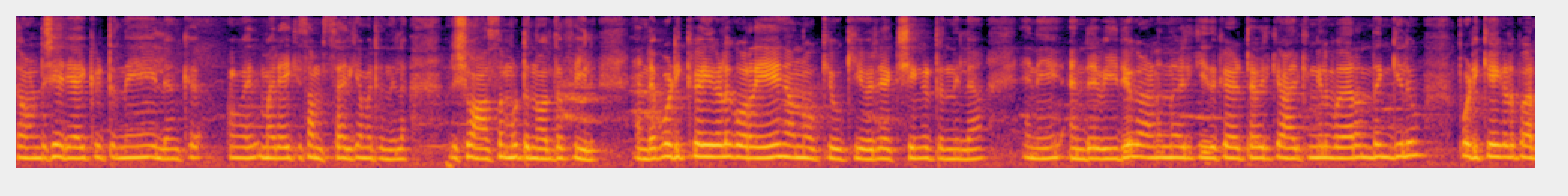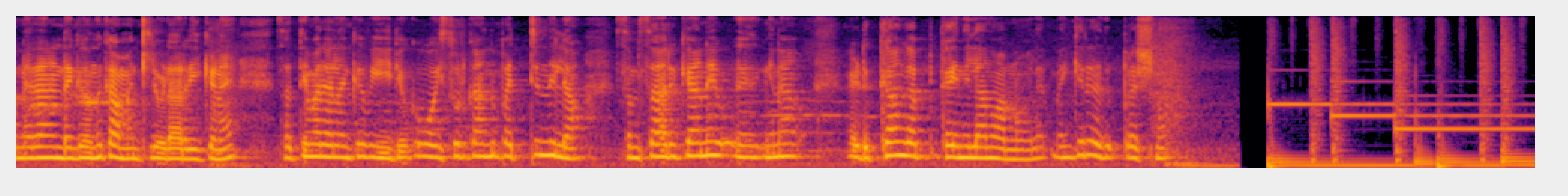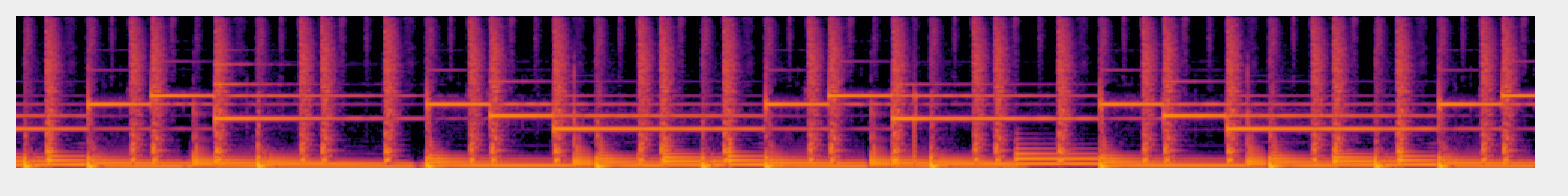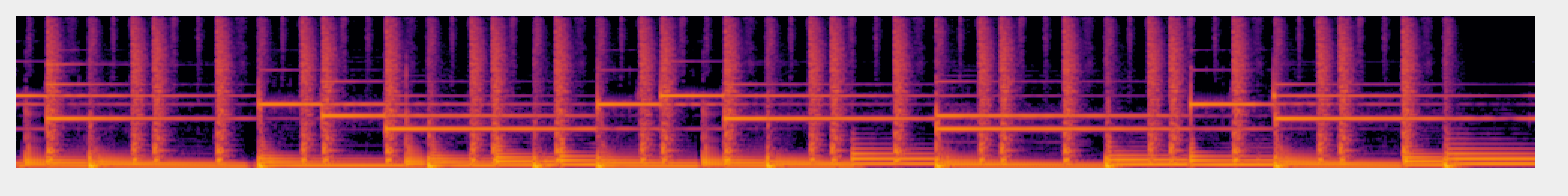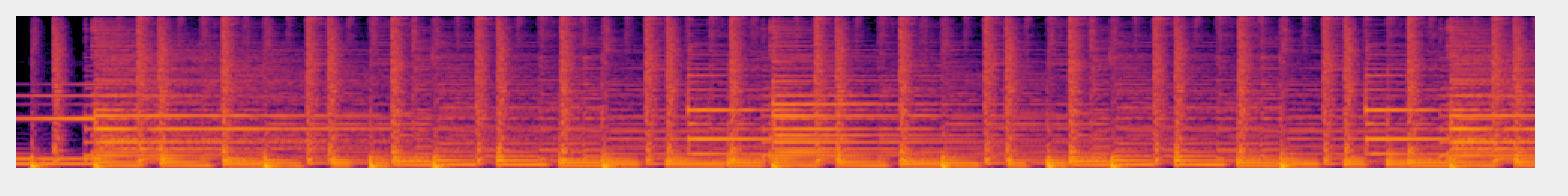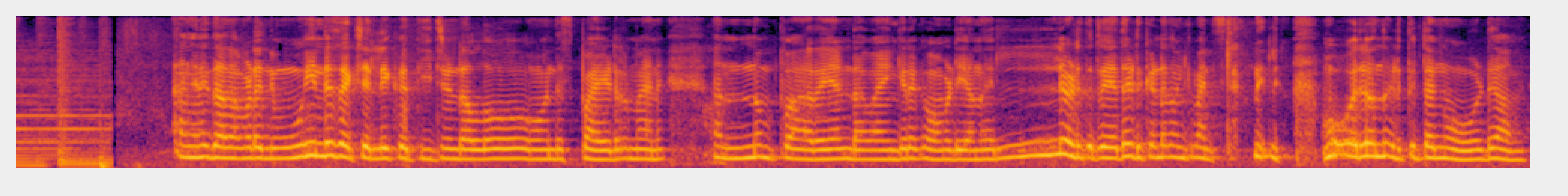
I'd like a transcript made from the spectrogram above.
സൗണ്ട് ശരിയായി കിട്ടുന്നേ ഇല്ല. എനിക്ക് മര്യാദയ്ക്ക് സംസാരിക്കാൻ പറ്റുന്നില്ല. ഒരു ശ്വാസം മുട്ടുന്ന പോലത്തെ ഫീൽ എന്റെ പൊടിക്കൈകൾ കുറേ ഞാൻ നോക്കി നോക്കി. ഒരു രക്ഷയും കിട്ടുന്നില്ല. ഇനി എന്റെ വീഡിയോ കാണുന്നവർക്ക് ഇത് കേട്ടവർക്ക് ആർക്കെങ്കിലും വേറെ എന്തെങ്കിലും പൊടിക്കൈകൾ പറഞ്ഞുതരാനുണ്ടെങ്കിൽ ഒന്ന് കമന്റിലൂടെ അറിയിക്കണേ. സത്യം പറയാൻ എനിക്ക് വീഡിയോ ഒക്കെ വോയിസ് കൊടുക്കാനൊന്നും പറ്റുന്നില്ല. സംസാരിക്കാൻ ഇങ്ങനെ എടുക്കാൻ കഴിയുന്നില്ല എന്ന് പറഞ്ഞ പോലെ. ഭയങ്കര പ്രശ്നം. അങ്ങനെ ഇതാ നമ്മുടെ നൂഹിന്റെ സെക്ഷനിലേക്ക് എത്തിയിട്ടുണ്ടല്ലോ ഓന്റെ സ്പൈഡർമാൻ ഒന്നും പറയണ്ട ഭയങ്കര കോമഡിയാണ് എല്ലാം എടുത്തിട്ട് ഏതെടുക്കേണ്ടതെന്ന് എനിക്ക് മനസ്സിലാവുന്നില്ല. ഓരോന്നും എടുത്തിട്ട് അങ്ങ് ഓടുകയാണ്.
